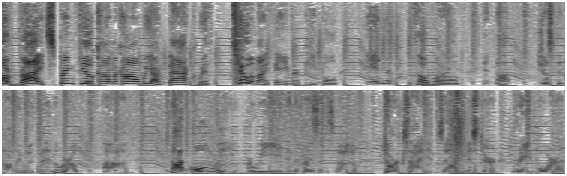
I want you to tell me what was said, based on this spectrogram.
All right, Springfield Comic Con. We are back with two of my favorite people in the world, and not just in Hollywood, but in the world. Um, not only are we in the presence of Darkseid himself, Mr. Ray Porter,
